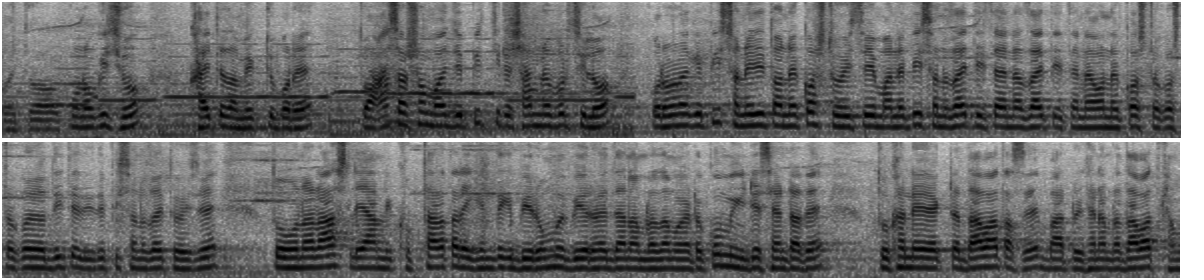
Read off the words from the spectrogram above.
হয়তো কোনো কিছু খাইতে যাম একটু পরে। তো আসার সময় যে পিচ্ছিটা সামনে পড়ছিল, পরে ওনাকে পিছনে দিতে অনেক কষ্ট হয়েছে মানে পিছনে যাইতে চায় না, যাইতে চায় না, অনেক কষ্ট কষ্ট করে দিতে দিতে পিছনে যাইতে হয়েছে। তো ওনারা আসলে আমি খুব তাড়াতাড়ি এখান থেকে বেরোবো বের হয়ে দেন আমরা যাব একটা কমিউনিটি সেন্টারে তো ওখানে একটা দাওয়াত আছে বাট ওইখানে আমরা দাওয়াত খাব।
